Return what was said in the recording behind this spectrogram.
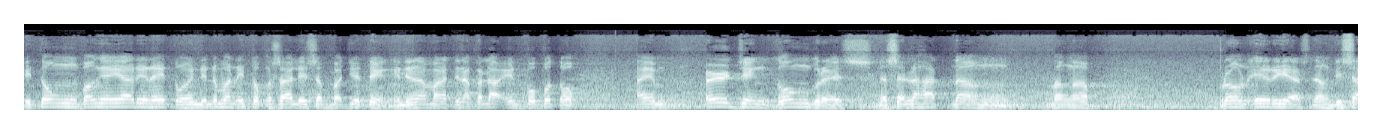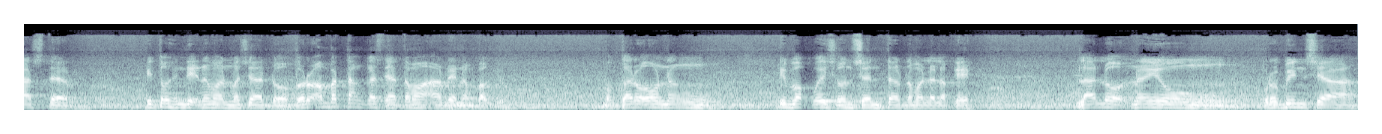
Itong pangyayari na ito, hindi naman ito kasali sa budgeting. Hindi naman natin akalain puputok. I am urging Congress na sa lahat ng mga prone areas ng disaster, ito hindi naman masyado. Pero ang Batangas niya tamaan rin ng bagyo magkaroon ng evacuation center na malalaki. Lalo na yung probinsya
